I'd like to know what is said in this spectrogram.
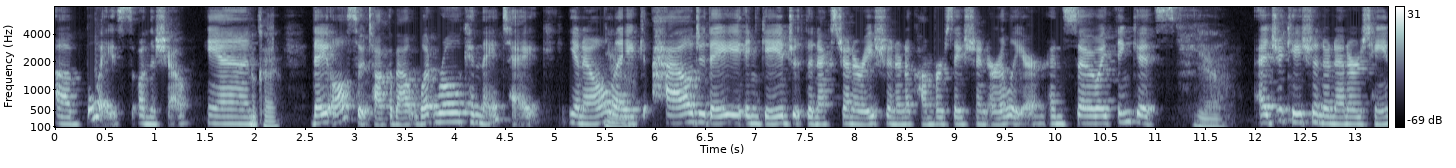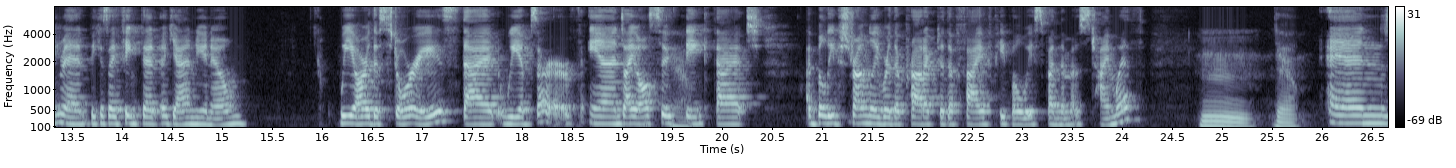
of boys on the show, and okay. they also talk about what role can they take? You know, yeah. like how do they engage the next generation in a conversation earlier? And so I think it's yeah education and entertainment because I think that again, you know, we are the stories that we observe. And I also yeah. think that I believe strongly we're the product of the five people we spend the most time with. Mm, yeah. And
